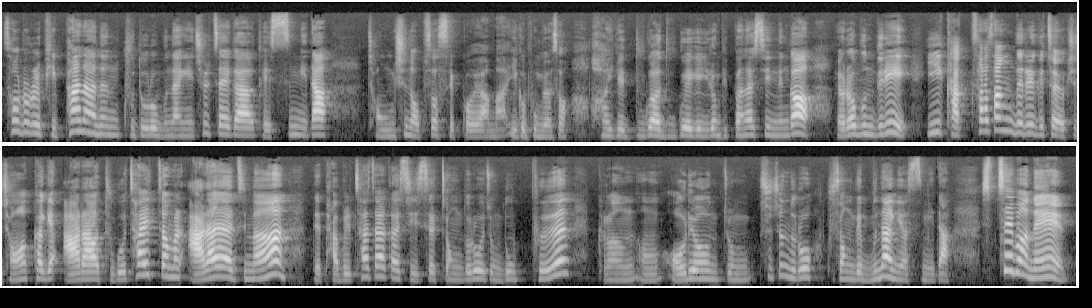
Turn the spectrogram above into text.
서로를 비판하는 구도로 문항이 출제가 됐습니다. 정신 없었을 거예요 아마. 이거 보면서 아 이게 누가 누구에게 이런 비판할 수 있는가? 여러분들이 이 각 사상들을 그쵸 역시 정확하게 알아두고 차이점을 알아야지만 네, 답을 찾아갈 수 있을 정도로 좀 높은 그런 어, 어려운 좀 수준으로 구성된 문항이었습니다. 17번에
